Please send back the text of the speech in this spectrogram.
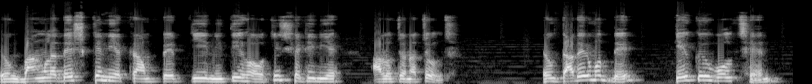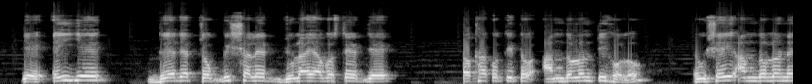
এবং বাংলাদেশকে নিয়ে ট্রাম্পের কি নীতি হওয়া উচিত সেটি নিয়ে আলোচনা চলছে। এবং তাদের মধ্যে কেউ কেউ বলছেন যে এই যে দুই হাজার চব্বিশ সালের জুলাই আগস্টের যে তথাকথিত আন্দোলনটি হলো এবং সেই আন্দোলনে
